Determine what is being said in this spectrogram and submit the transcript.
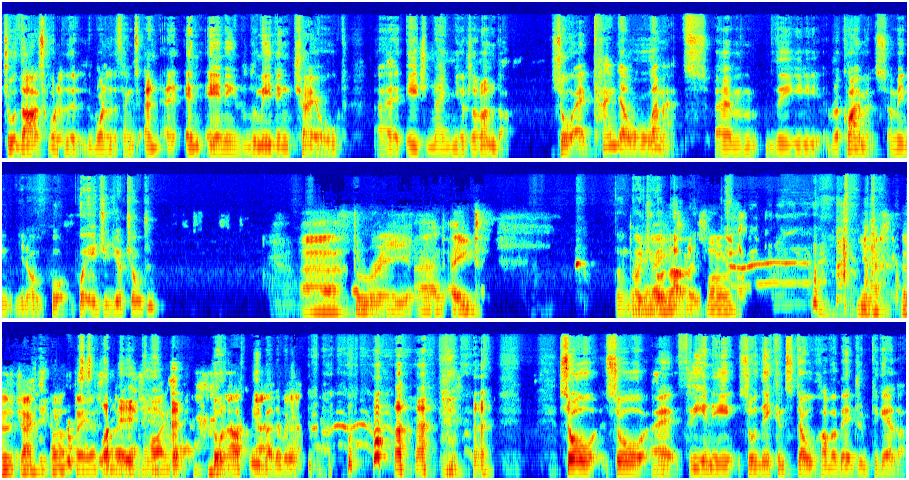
so that's one of the one of the things, and in any remaining child uh, aged nine years or under, so it kind of limits um, the requirements. I mean, you know, what, what age are your children? Uh, three and eight. Thank God you got that right. So, yeah, it was Jack's birthday yesterday. Don't ask me, by the way. so, so uh, three and eight, so they can still have a bedroom together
